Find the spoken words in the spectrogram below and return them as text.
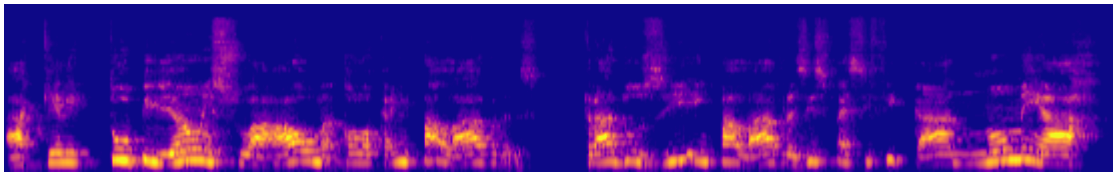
aquele turbilhão em sua alma, colocar em palavras, traduzir em palavras, especificar, nomear.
